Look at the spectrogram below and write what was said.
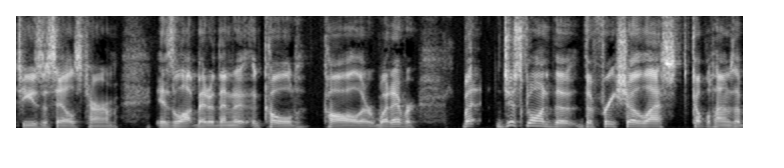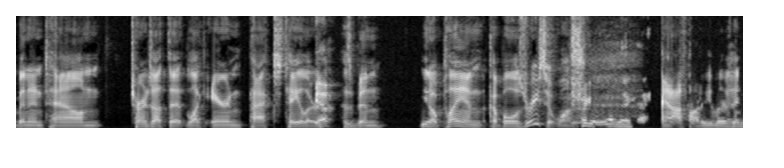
to use a sales term, is a lot better than a, a cold call or whatever. But just going to the the freak show the last couple times I've been in town, turns out that like Aaron Pax Taylor Yep. has been, you know, playing a couple of those recent ones. freaking love that guy. And I thought he lived in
